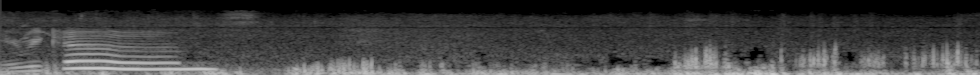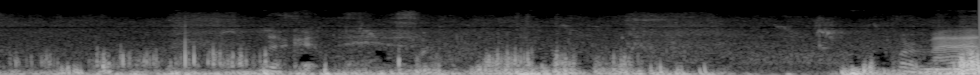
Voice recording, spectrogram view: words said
Here he comes. Look at this. What a man.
